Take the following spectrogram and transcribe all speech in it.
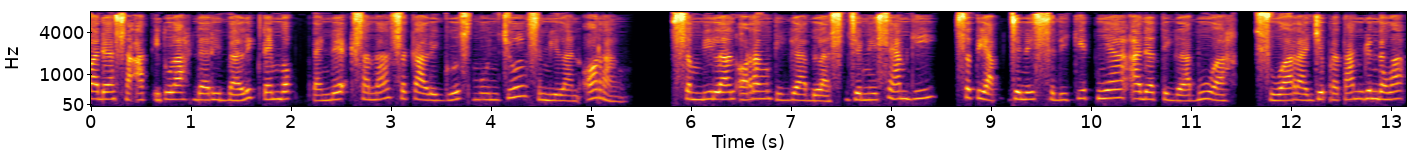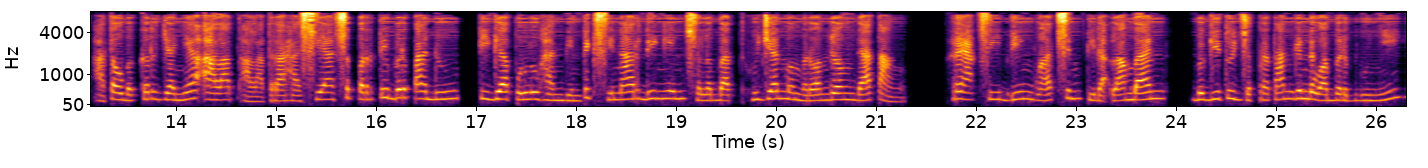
Pada saat itulah dari balik tembok pendek sana sekaligus muncul sembilan orang. Sembilan orang tiga belas jenis MG, setiap jenis sedikitnya ada tiga buah, suara jepretan gendawa atau bekerjanya alat-alat rahasia seperti berpadu, tiga puluhan bintik sinar dingin selebat hujan memerondong datang. Reaksi Bing Watsim tidak lamban, Begitu jepretan gendawa berbunyi,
